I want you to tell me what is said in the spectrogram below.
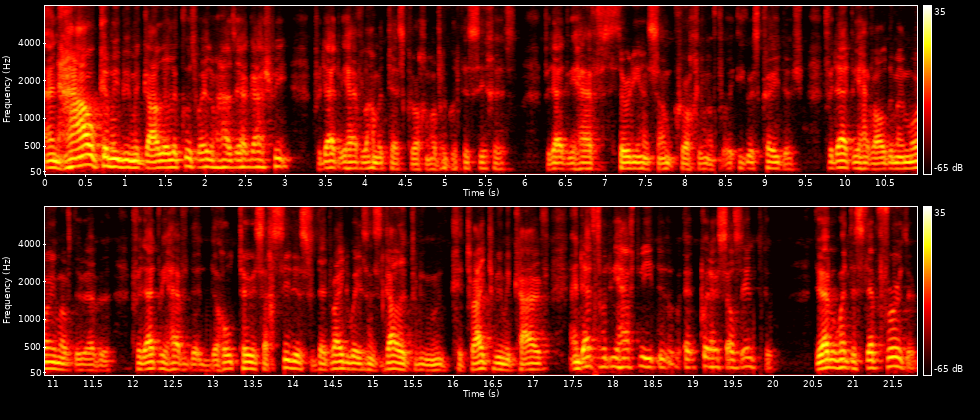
And how can we be megale, lekus, ba'olam hazeh agashmi? For that we have lamates krochim of Agutas Siches. For that we have 30 and some krochim of Igros Kodesh. For that we have all the memoriam of the Rebbe. For that we have the, the whole Teres Achsidis that right away is in Sgala to be to try to be Mekarv. And that's what we have to be to put ourselves into. The Rebbe went a step further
